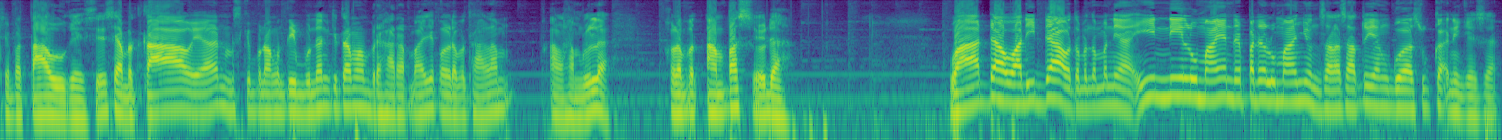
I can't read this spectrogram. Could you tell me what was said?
Siapa tahu guys ya, siapa tahu ya. Meskipun akun timbunan kita mah berharap aja kalau dapat Halan alhamdulillah. Kalau dapat ampas ya udah Wadaw, wadidaw teman-teman ya. Ini lumayan daripada lumanyun. Salah satu yang gue suka nih guys ya.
